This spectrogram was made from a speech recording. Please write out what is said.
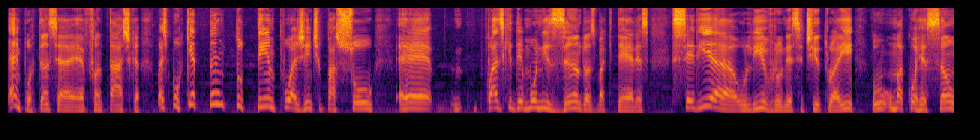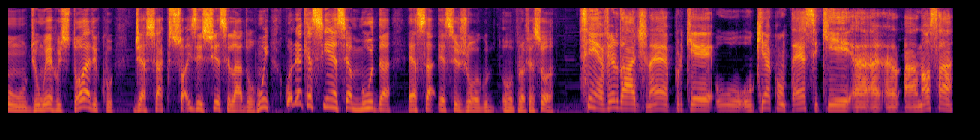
A importância é fantástica, mas por que tanto tempo a gente passou é, quase que demonizando as bactérias? Seria o livro, nesse título aí, uma correção de um erro histórico de achar que só existia esse lado ruim? Quando é que a ciência muda essa, esse jogo, professor? Sim, é verdade, né? Porque o, o que acontece é que a, a, a nossa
